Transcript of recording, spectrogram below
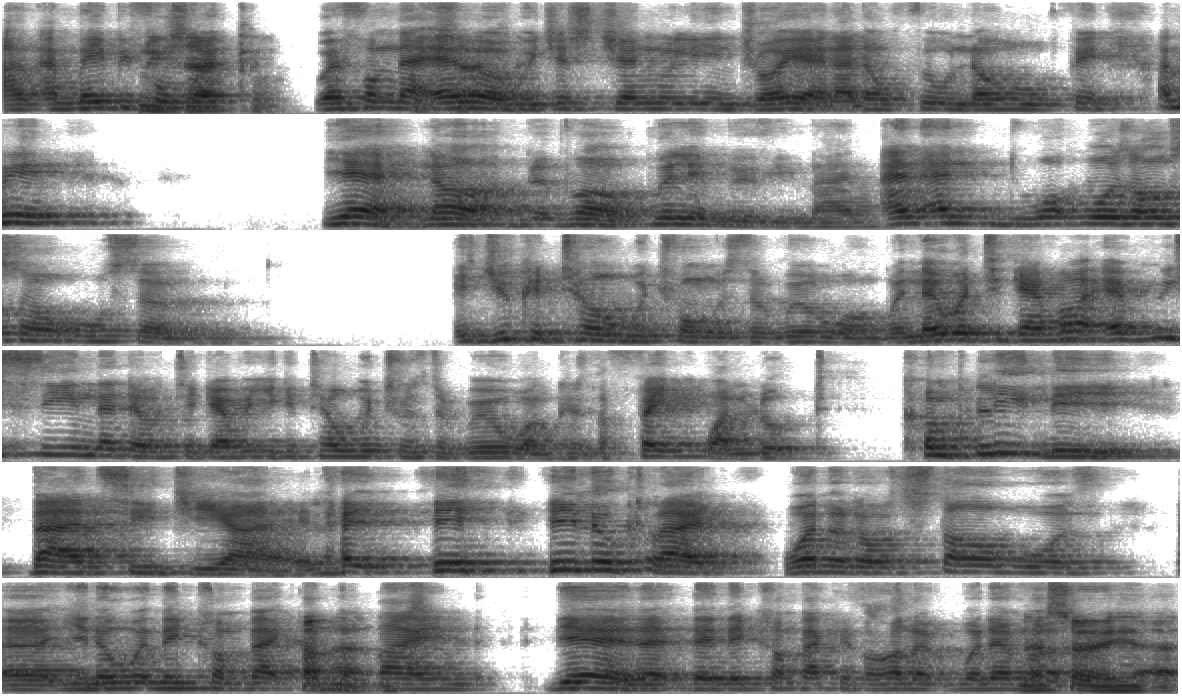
And, and maybe from Exactly. we're from that era, we just generally enjoy it, and I don't feel no thing. I mean, yeah, no, well, brilliant movie, man. And and what was also awesome is you could tell which one was the real one. When they were together, every scene that they were together, you could tell which was the real one because the fake one looked completely bad CGI. Like he he looked like one of those Star Wars, uh, you know, when they come back in the mind, yeah, that they, they come back as a hollow, whatever. no, sorry, uh,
